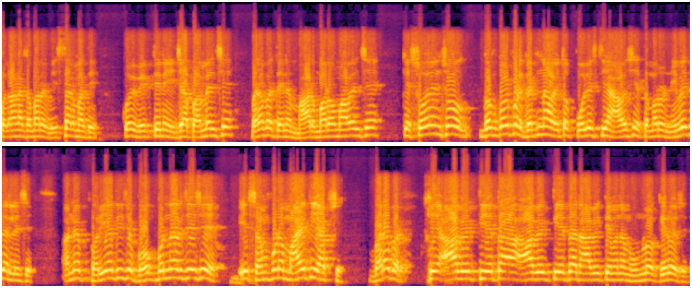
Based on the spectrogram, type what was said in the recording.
ફલાણા તમારા વિસ્તારમાંથી કોઈ વ્યક્તિને ઈજા પામેલ છે બરાબર તેને માર મારવામાં આવેલ છે કે સો એન સો ગમ કોઈ પણ ઘટના હોય તો પોલીસ ત્યાં આવશે તમારું નિવેદન લેશે અને ફરિયાદી જે ભોગ બનનાર જે છે એ સંપૂર્ણ માહિતી આપશે. બરાબર? કે આ વ્યક્તિ હતા, આ વ્યક્તિ હતા અને આ વ્યક્તિએ મને હુમલો કર્યો છે.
